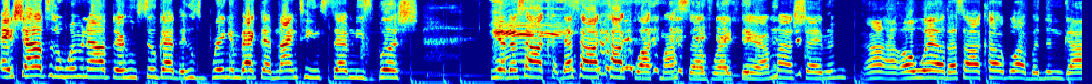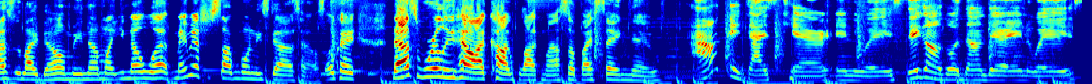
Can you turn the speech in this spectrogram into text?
hey shout out to the women out there who still got the, who's bringing back that 1970s bush. Yeah, that's how I, that's how I cock block myself right there. I'm not shaving. Uh, oh well, that's how I cock block. But then guys are like, that don't mean. I'm like, you know what? Maybe I should stop going to these guys' house. Okay, that's really how I cock block myself by saying no. I don't think guys care anyways. They're gonna go down there anyways.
